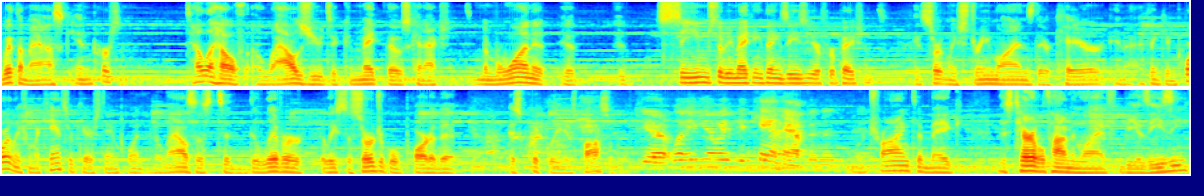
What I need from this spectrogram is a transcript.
with a mask in person. Telehealth allows you to make those connections. Number one, it, it, it seems to be making things easier for patients. It certainly streamlines their care, and I think importantly from a cancer care standpoint, it allows us to deliver at least the surgical part of it as quickly as possible. Yeah, well, you know, it, it can happen. And We're trying to make this terrible time in life be as easy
